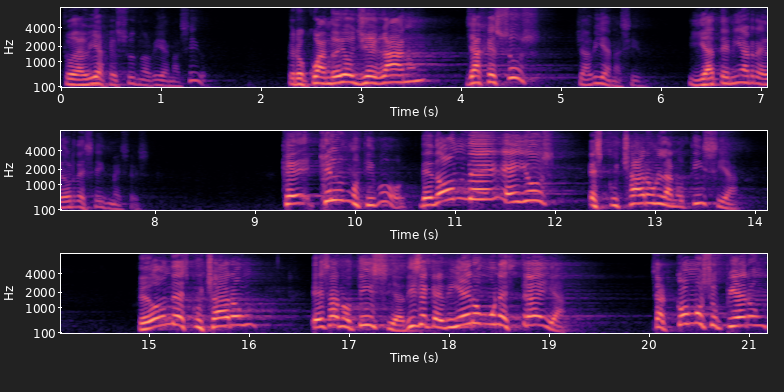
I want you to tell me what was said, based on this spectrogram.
todavía Jesús no había nacido. Pero cuando ellos llegaron, ya Jesús ya había nacido. Y ya tenía alrededor de seis meses. ¿Qué, los motivó? ¿De dónde ellos escucharon la noticia? ¿De dónde escucharon esa noticia? Dice que vieron una estrella. O sea, ¿cómo supieron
